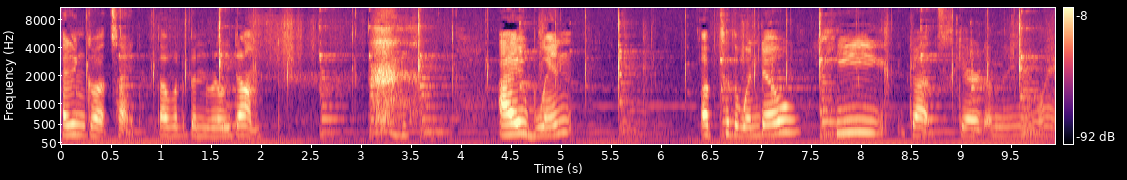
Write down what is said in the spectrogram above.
I didn't go outside. That would have been really dumb. I went up to the window. He got scared and then he went away.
